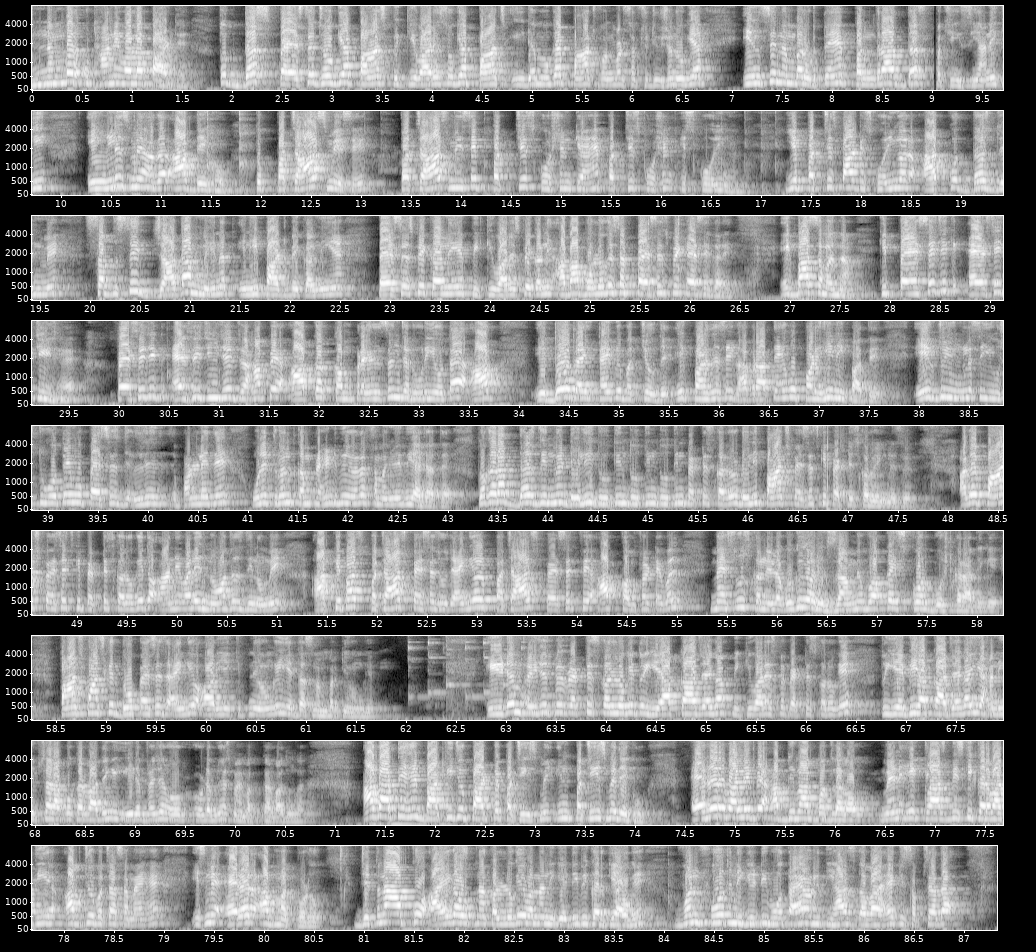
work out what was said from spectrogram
नंबर उठाने वाला पार्ट है। तो 10 पैसेज हो गया, पाँच पिक्यूआरएस हो गया, पाँच ईडम हो गया, पाँच वन वर्ड सब्सटीट्यूशन हो गया। इनसे नंबर उठते हैं 15 10 25 यानी कि इंग्लिश में अगर आप देखो तो 50 में से 50 में से 25 क्वेश्चन क्या है? 25 क्वेश्चन स्कोरिंग है। ये 25 पार्ट स्कोरिंग और आपको 10 दिन में सबसे ज़्यादा मेहनत इन्हीं पार्ट पे करनी है। पैसेज पे करनी है पीक्यूआरएस पे करनी है। अब आप बोलोगे, सर, पैसेज पे कैसे करें? एक बात समझना कि पैसेज एक ऐसी चीज़ है, पैसेज एक ऐसी चीज़ है जहाँ पे आपका कंप्रहेंशन ज़रूरी होता है। आप ये दो टाइप के बच्चे होते हैं। एक पढ़ने से घबराते हैं, वो पढ़ ही नहीं पाते। एक जो इंग्लिश से यूज़ टू होते हैं, वो पैसेज जल्दी पढ़ लेते हैं, उन्हें तुरंत कंप्रहेंड भी हो जाता है, समझ में भी आ जाता है। तो अगर आप दस दिन में डेली दो तीन दो तीन दो तीन प्रैक्टिस कर रहे हो, डेली पाँच पैसेज की प्रैक्टिस करो इंग्लिश में। अगर पाँच पैसेज की प्रैक्टिस करोगे तो आने वाले नौ, दस दिनों में आपके पास पचास पैसेज हो जाएँगे और पचास पैसेज फिर आप कंफर्टेबल महसूस करने लगोगे और एग्ज़ाम में वो आपका स्कोर बूस्ट करा देंगे। पाँच पाँच के दो पैसेज आएँगे और ये कितने होंगे? ये दस नंबर के होंगे। ईडम फ्रेजेस पे प्रैक्टिस कर लोगे तो ये आपका आ जाएगा पीक्यूआरएस पे प्रैक्टिस करोगे तो ये भी आपका आ जाएगा। ये हनीफ सर आपको करवा देंगे ईडम फ्रेजर ओडब्ल्यूएस मैं करवा दूँगा। अब आते हैं बाकी जो पार्ट पे 25 में। इन 25 में देखो एरर वाले पे अब दिमाग मत लगाओ। मैंने एक क्लास भी इसकी करवा दी है, अब जो बचा समय है, इसमें एरर अब मत पढ़ो। जितना आपको आएगा उतना कर लोगे, वरना निगेटिव ही करके आओगे। वन फोर्थ निगेटिव होता है और इतिहास गवाह है कि सबसे ज़्यादा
